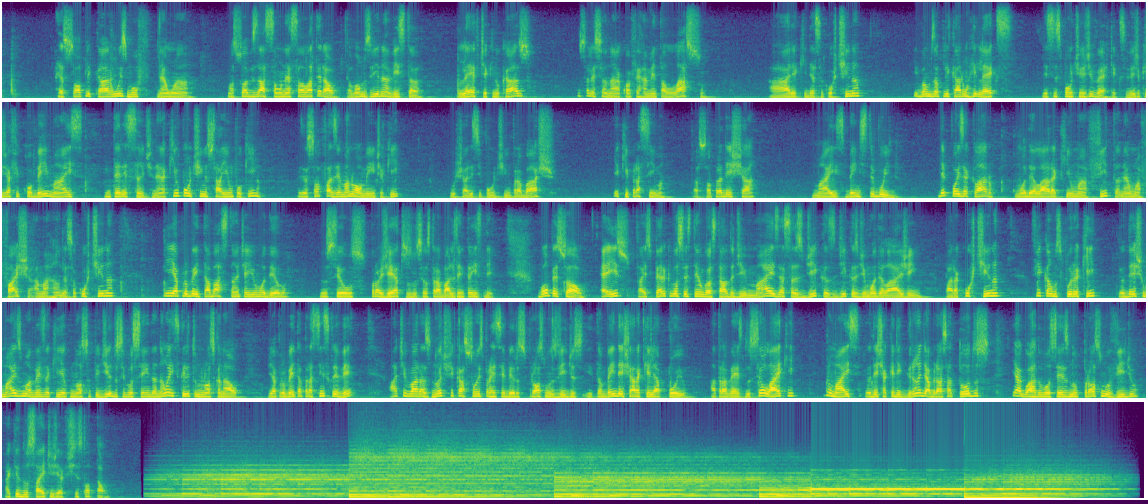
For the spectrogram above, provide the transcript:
é só aplicar um smooth, né, uma, uma suavização nessa lateral. Então vamos vir na vista left aqui no caso. Vou selecionar com a ferramenta laço a área aqui dessa cortina e vamos aplicar um relax nesses pontinhos de vertex. Veja que já ficou bem mais interessante. Né? Aqui o pontinho saiu um pouquinho, mas é só fazer manualmente aqui, puxar esse pontinho para baixo e aqui para cima, tá? só para deixar mais bem distribuído. Depois, é claro, modelar aqui uma fita, né, uma faixa amarrando essa cortina e aproveitar bastante aí o modelo nos seus projetos, nos seus trabalhos em 3D. Bom pessoal, é isso, tá? espero que vocês tenham gostado de mais essas dicas, dicas de modelagem para cortina. Ficamos por aqui, eu deixo mais uma vez aqui o nosso pedido, se você ainda não é inscrito no nosso canal, já aproveita para se inscrever, ativar as notificações para receber os próximos vídeos e também deixar aquele apoio através do seu like. No mais, eu deixo aquele grande abraço a todos e aguardo vocês no próximo vídeo aqui do site GFX Total.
